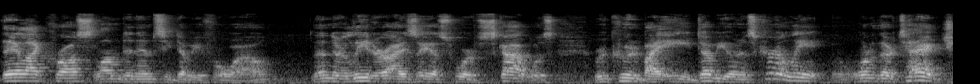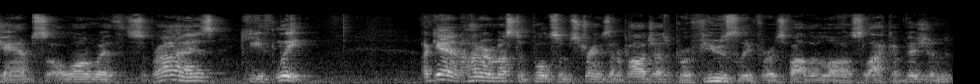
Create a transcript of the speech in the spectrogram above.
They, like Kross, slummed in MCW for a while. Then their leader, Isaiah Swerve Scott, was recruited by AEW and is currently one of their tag champs, along with, surprise, Keith Lee. Again, Hunter must have pulled some strings and apologized profusely for his father in law's lack of vision,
